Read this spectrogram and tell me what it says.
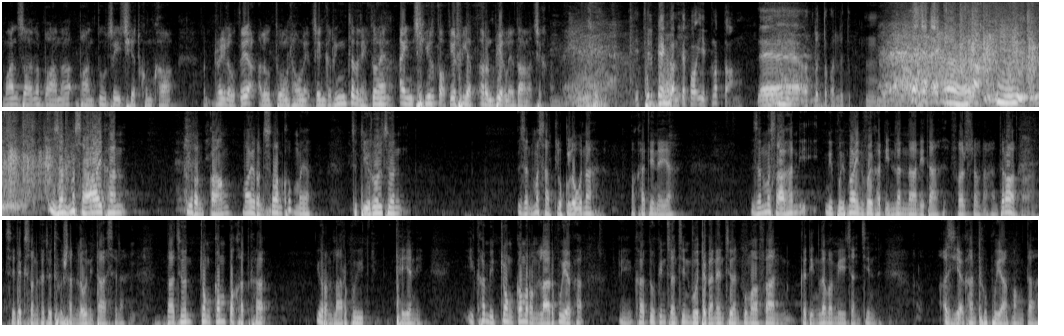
มันซานะบานะบานตูเจียเชียดคุมข้าเรื่อยเราเตะเราตัวมันเราเลยเจนกระริงตัดนี่ตัวนั้นไอ้ชีร์ต่อที่เรียดอรุณเบียกเลยดานะชิคอิทธิลเป็กตอนเตปออิดงดตอง قلدتك قلدتك إذا مسا أي كان يرن قان ما يرن سون كوب ما تتي رول تون إذا مسا تلوك لونا بكاتي نيا إذا مسا كان مي بوي ما ينفوي كات إن لن نانيتا فرش رونا هان ترى سيدكسون كاتو توشان لونيتا سلا تا تون تون كم بكات كا يرن لاربوي تياني kha mi trong kam ron lar pui a kha kha tu kin chanchin bu ta kan en chuan puma fan ka ding lama mi chanchin azia khan thu puya mangta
